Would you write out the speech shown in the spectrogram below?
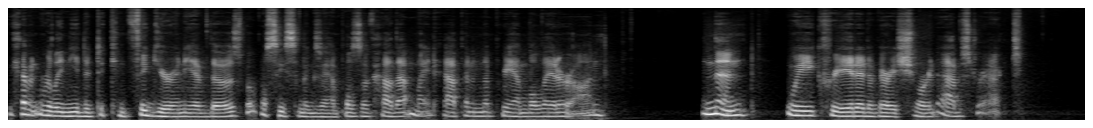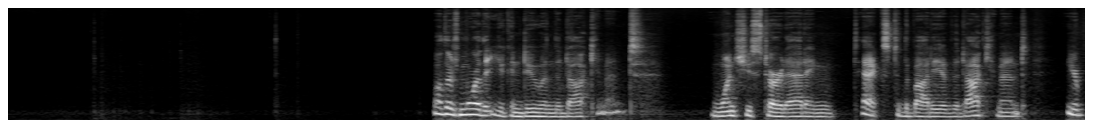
We haven't really needed to configure any of those, but we'll see some examples of how that might happen in the preamble later on. And then we created a very short abstract. Well, there's more that you can do in the document. Once you start adding text to the body of the document, you're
